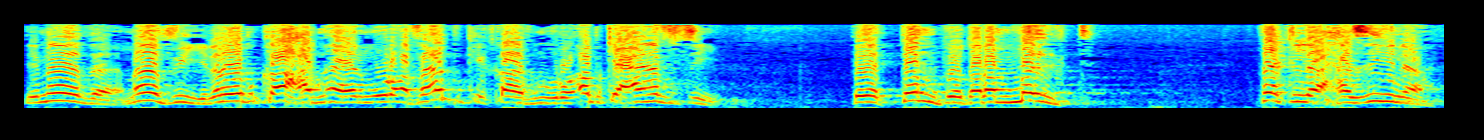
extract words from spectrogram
لماذا؟ ما في. لا يبقى أحد من أهل المروءة فأبكي. قالت المروءة أبكي على نفسي. تيتمت وترملت. ثكلى حزينة.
